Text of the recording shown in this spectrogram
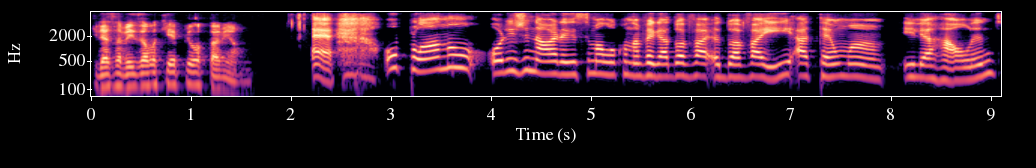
Que dessa vez ela quer pilotar mesmo. É. O plano original era esse maluco navegar do Havaí, do Havaí até uma ilha Howland,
